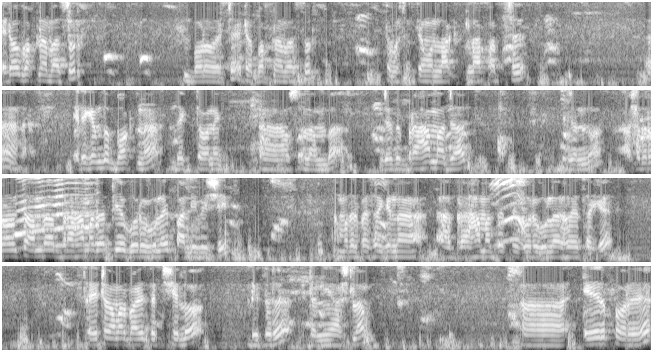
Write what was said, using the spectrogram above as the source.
এটাও বকনা বাসুর বড় এটা এটা বকনা বাসুর তো বছর তেমন লাফ- লাফাচ্ছে। হ্যাঁ এটা কিন্তু বকনা, দেখতে অনেক লম্বা যেহেতু ব্রাহ্মা জাত জন্য সাধারণত আমরা ব্রাহ্মা জাতীয় গরুগুলাই পালি বেশি। আমাদের পেশা কেনা ব্রাহ্মা জাতীয় গরুগুলো হয়ে থাকে। তো এটা আমার বাড়িতে ছিল, ভিতরে এটা নিয়ে আসলাম। এরপরে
